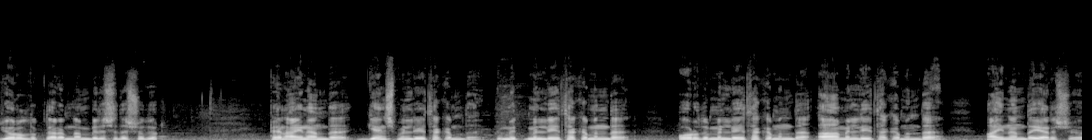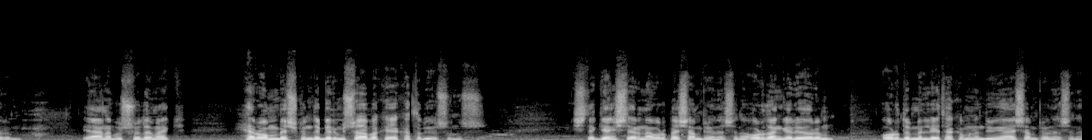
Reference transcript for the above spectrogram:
yorulduklarımdan birisi de şudur. Ben aynı anda genç milli takımda, Ümit milli takımında, Ordu milli takımında, A milli takımında aynı anda yarışıyorum. Yani bu şu demek, her 15 günde bir müsabakaya katılıyorsunuz. İşte gençlerin Avrupa şampiyonasına, oradan geliyorum Ordu milli takımının dünya şampiyonasına,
